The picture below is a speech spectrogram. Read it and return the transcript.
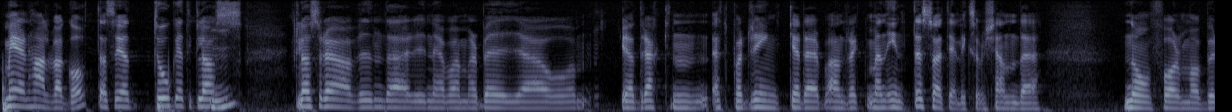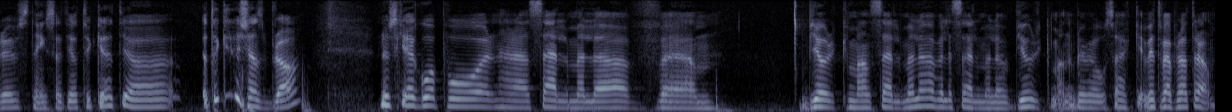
mer än halva gått. Alltså jag tog ett glas, glas rödvin där när jag var i Marbella och jag drack ett par drinkar där på andra, men inte så att jag liksom kände någon form av berusning. Så att jag tycker att jag, jag tycker det känns bra. Nu ska jag gå på den här Selmelöv, eh, Björkman Selmelöv eller Selmelöv Björkman. Nu blev jag osäker. Vet du vad jag pratar om?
